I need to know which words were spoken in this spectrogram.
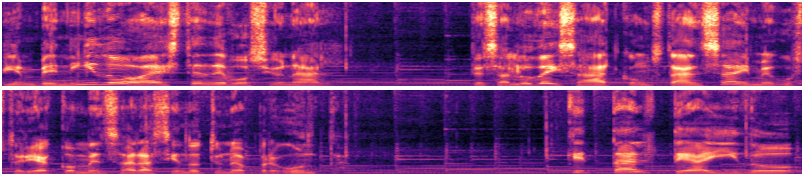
Bienvenido a este devocional. Te saluda Isaac Constanza y me gustaría comenzar haciéndote una pregunta. ¿Qué tal te ha ido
